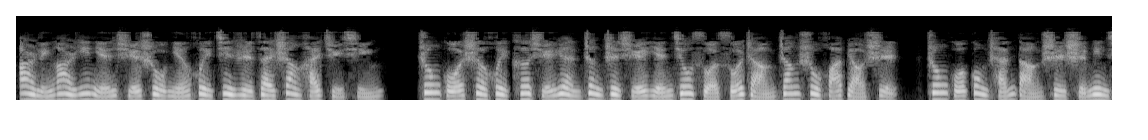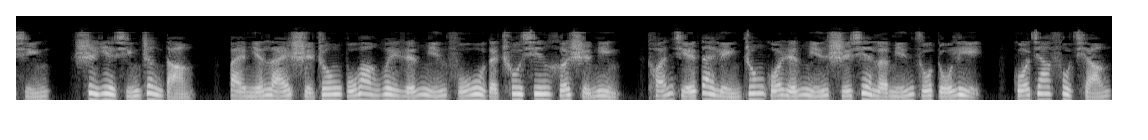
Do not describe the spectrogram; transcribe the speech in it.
二零二一年学术年会近日在上海举行。中国社会科学院政治学研究所所长张树华表示。中国共产党是使命型、事业型政党，百年来始终不忘为人民服务的初心和使命，团结带领中国人民实现了民族独立、国家富强，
